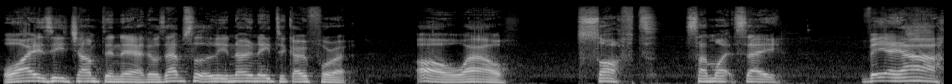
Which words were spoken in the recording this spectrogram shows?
Why is he jumped in there? There was absolutely no need to go for it. Oh, wow. Soft, some might say. VAR.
